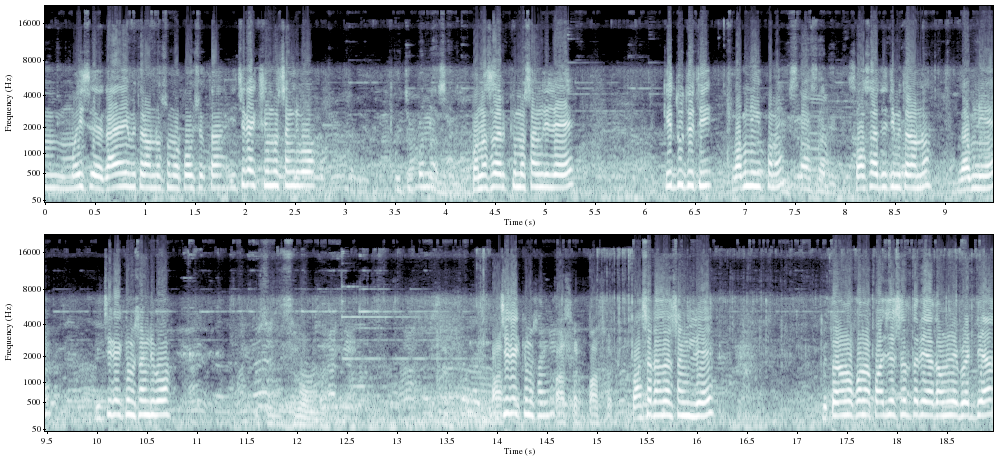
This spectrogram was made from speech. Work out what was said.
म्हैस गाय आहे मित्रांनो समोर पाहू शकता? हिची काय किंमत सांगली बाबा? पन्नास हजार किंमत सांगलेली आहे. किती दूध देते? गाबणी ही पण आहे? सहा सहा देते. मित्रांनो. गाबणी आहे. हिची काय किंमत सांगली बाबा? हिची काय किंमत सांगली? पासष्ट पासष्ट. पासष्ट हजार सांगली आहे. मित्रांनो कोणाला पाहिजे असेल तर या दावणीला भेट द्या.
